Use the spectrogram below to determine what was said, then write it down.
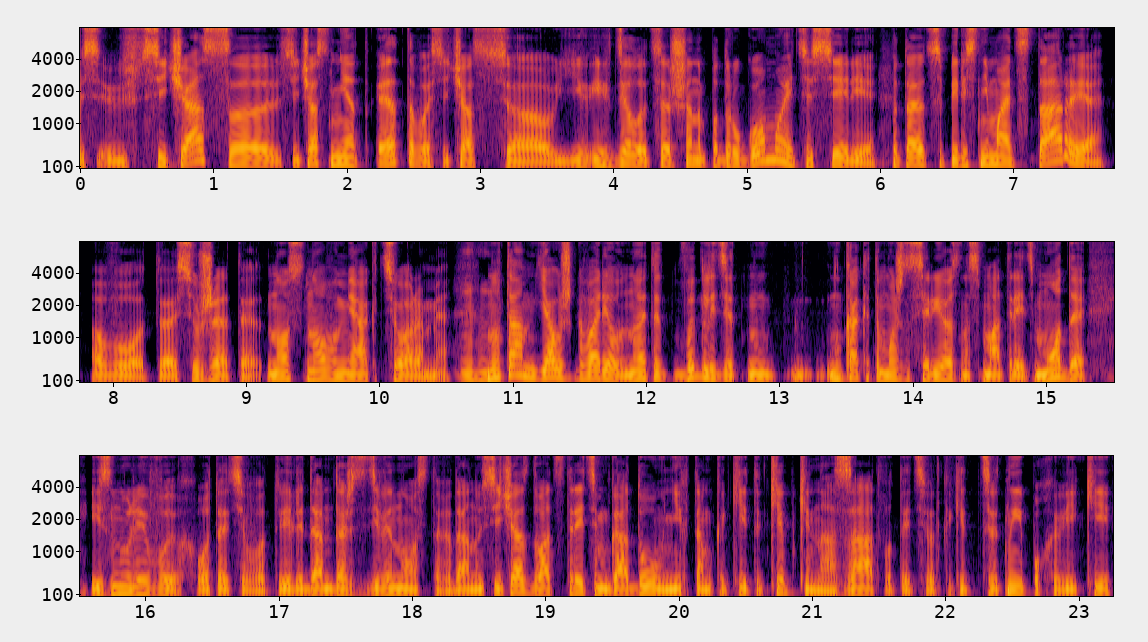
сейчас, э, сейчас нет этого, сейчас э, их делают совершенно по-другому, эти серии. Пытаются переснимать старые, вот, э, сюжеты, но с новыми актерами. Угу. Ну, там, я уже говорил, но это выглядит, ну, ну, как это можно серьезно смотреть? Моды из нулевых, вот эти вот, или там даже с 90-х, да, но сейчас, в 23-м году, у них там какие-то кепки назад, вот эти вот какие-то цветные пуховики.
